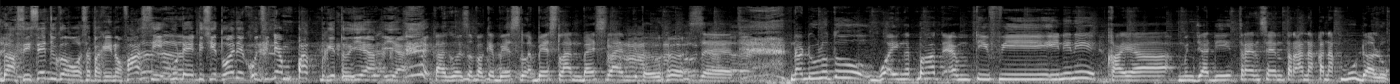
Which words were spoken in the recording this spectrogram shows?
Basisnya juga nggak usah pakai inovasi. Udah di situ aja kuncinya empat begitu. Iya, iya. Kagak usah pakai bass baseline baseline gitu. Set. Nah dulu tuh gue inget banget MTV ini nih kayak menjadi trend center anak-anak muda loh.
